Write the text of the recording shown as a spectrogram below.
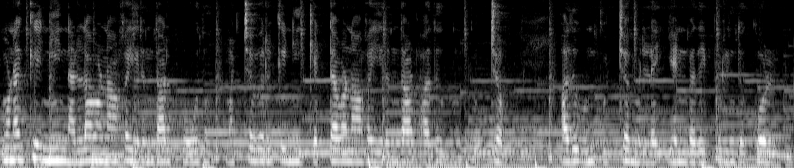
உனக்கு நீ நல்லவனாக இருந்தால் போதும். மற்றவருக்கு நீ கெட்டவனாக இருந்தால் அது உன் குற்றம். அது உன் குற்றமில்லை என்பதை புரிந்து கொள்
